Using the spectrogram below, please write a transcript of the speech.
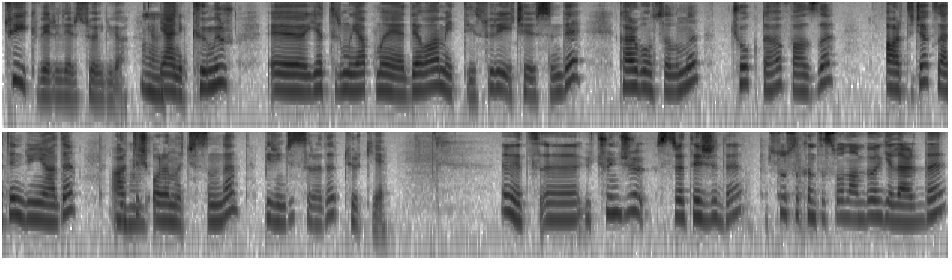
TÜİK verileri söylüyor. Evet. Yani kömür e, yatırımı yapmaya devam ettiği süre içerisinde karbon salımı çok daha fazla artacak. Zaten dünyada artış hı hı. oran açısından birinci sırada Türkiye. Evet, e, üçüncü strateji de su sıkıntısı olan bölgelerde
